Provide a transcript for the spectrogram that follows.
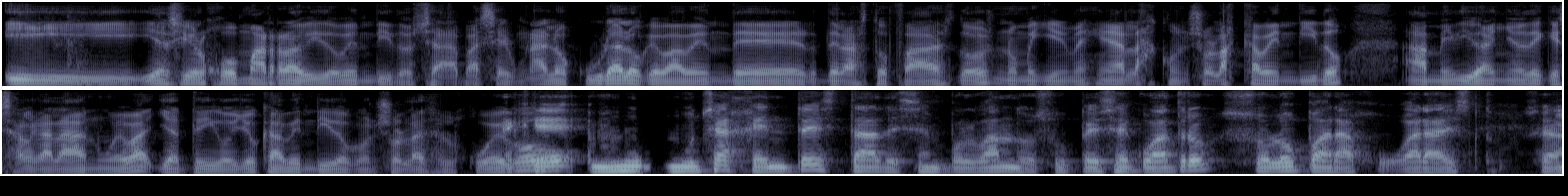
Y, ha sido el juego más rápido vendido. O sea, va a ser una locura lo que va a vender de Last of Us 2. No me quiero imaginar las consolas que ha vendido a medio año de que salga la nueva. Ya te digo yo que ha vendido consolas el juego. Es que mucha gente está desempolvando su PS4 solo para jugar a esto. O sea,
